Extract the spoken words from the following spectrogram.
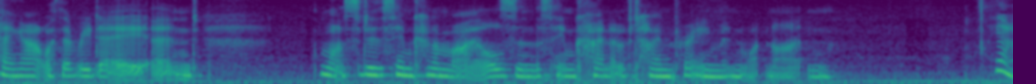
hang out with every day and wants to do the same kind of miles and the same kind of time frame and whatnot and yeah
